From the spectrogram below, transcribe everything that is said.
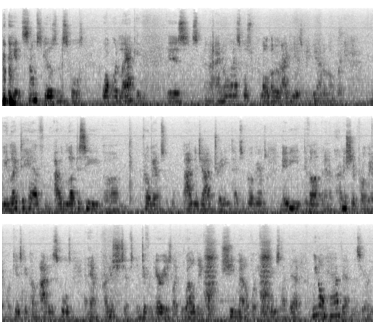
They get some skills in the schools. What we're lacking is, and I, I know we're not supposed to promote other ideas, maybe, I don't know, but we like to have, I would love to see, um, programs, on-the-job training types of programs, maybe develop an apprenticeship program where kids could come out of the schools and have apprenticeships in different areas like welding, sheet metal work, things like that. We don't have that in this area.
